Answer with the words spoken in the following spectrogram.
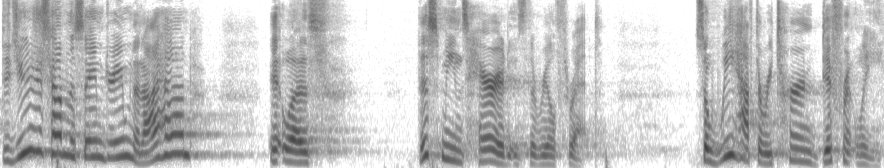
did you just have the same dream that I had? It was, this means Herod is the real threat. So we have to return differently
